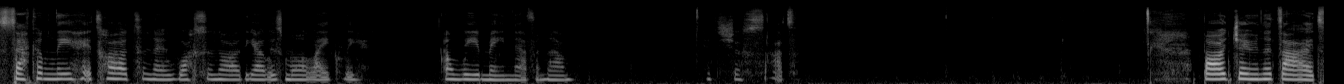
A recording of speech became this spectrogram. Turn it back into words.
Secondly, it's hard to know what scenario is more likely, and we may never know. It's just sad. Bar Jonah died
